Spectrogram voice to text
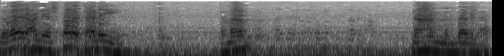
بغير أن يشترط عليه. تمام؟ نعم من باب العفو.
